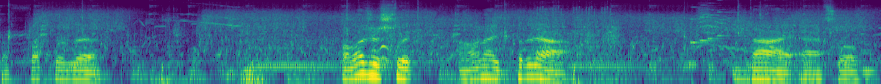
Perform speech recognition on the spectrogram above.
What the fuck was that? Pa možeš li... A onaj prlja. Daj, asshole.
